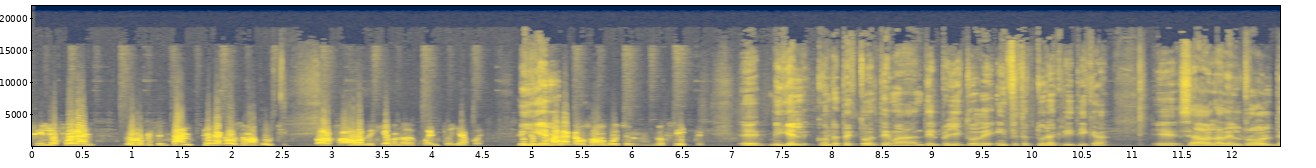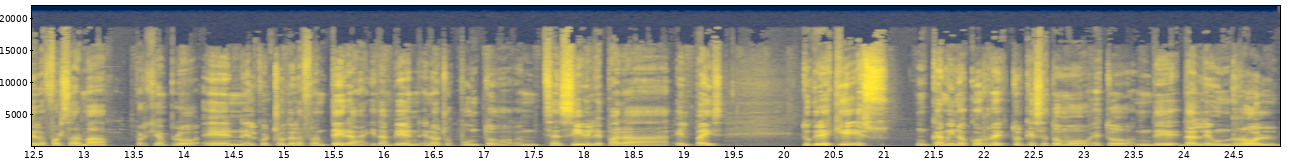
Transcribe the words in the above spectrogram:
si ellos fueran los representantes de la causa mapuche. Por favor, dejémonos de cuento ya, pues. Este tema de la causa mapuche no existe. Eh, Miguel, con respecto al tema del proyecto de infraestructura crítica, eh, se habla del rol de las Fuerzas Armadas, por ejemplo, en el control de la frontera y también en otros puntos mm, sensibles para el país. ¿Tú crees que es un camino correcto el que se tomó, esto de darle un rol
